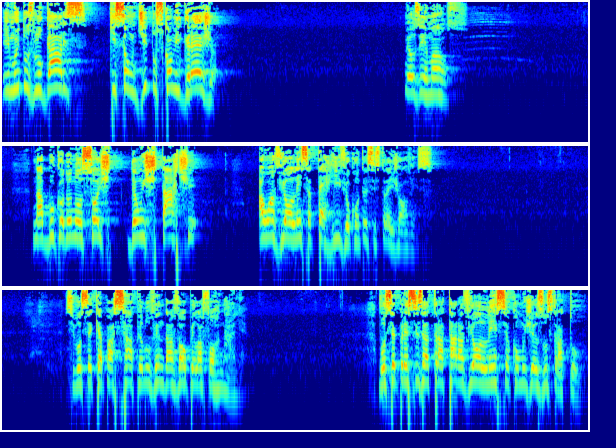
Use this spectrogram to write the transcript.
em muitos lugares que são ditos como igreja. Meus irmãos, Nabucodonosor deu um start a uma violência terrível contra esses três jovens. Se você quer passar pelo vendaval, pela fornalha, você precisa tratar a violência como Jesus tratou.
